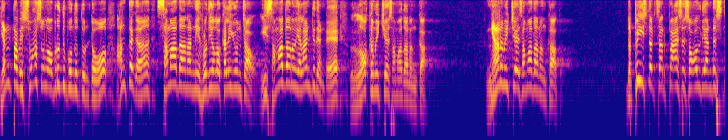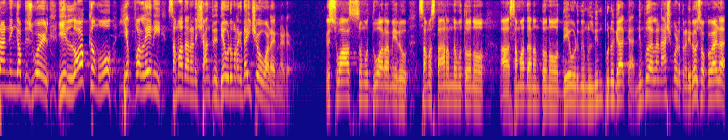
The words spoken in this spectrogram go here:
ఎంత విశ్వాసంలో అభివృద్ధి పొందుతుంటావో అంతగా సమాధానాన్ని హృదయంలో కలిగి ఉంటావు. ఈ సమాధానం ఎలాంటిదంటే లోకమిచ్చే సమాధానం కాదు. జ్ఞానం ఇచ్చే సమాధానం కాదు. The peace that surpasses all the understanding of this world ఈ లోకము ఇవ్వలేని సమాధానాన్ని శాంతిని దేవుడు మనకు దయచేవాడు అన్నాడు. విశ్వాసము ద్వారా మీరు సమస్త ఆనందముతోనో సమాధానంతోనో దేవుడు మిమ్మల్ని నింపునుగాక. నింపుదలని ఆశపడుతున్నాడు. ఈరోజు ఒకవేళ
